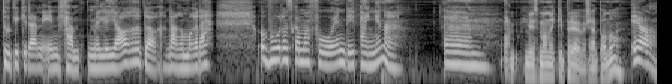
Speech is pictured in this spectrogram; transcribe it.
Tok ikke den inn 15 milliarder, nærmere det? Og hvordan skal man få inn de pengene? Um, ja. Hvis man ikke prøver seg på noe. ja.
